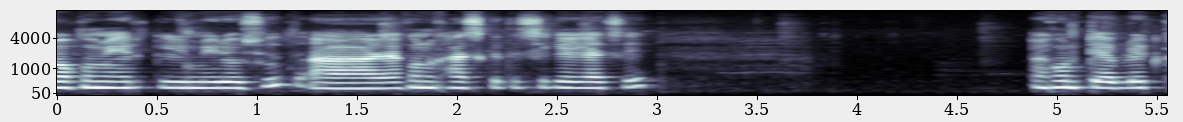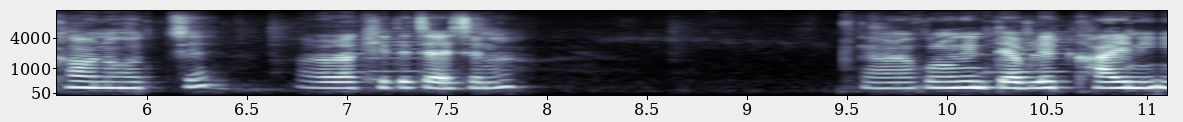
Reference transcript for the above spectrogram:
রকমের কৃমির ওষুধ, আর এখন ঘাস খেতে শিখে গেছে। এখন ট্যাবলেট খাওয়ানো হচ্ছে, আর ওরা খেতে চাইছে না। কেননা কোনো দিন ট্যাবলেট খায়নি।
